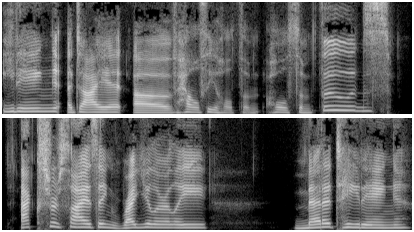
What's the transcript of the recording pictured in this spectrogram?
eating a diet of healthy, wholesome, wholesome foods, exercising regularly, meditating,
